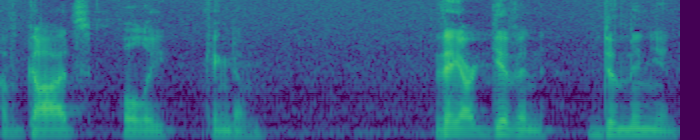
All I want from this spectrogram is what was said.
of God's holy kingdom. They are given dominion.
